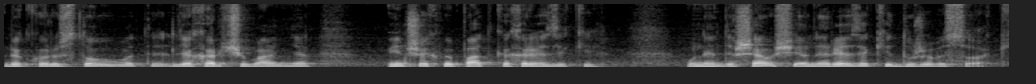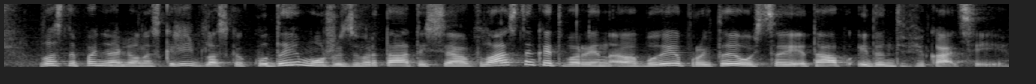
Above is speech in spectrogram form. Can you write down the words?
використовувати для харчування, в інших випадках ризики. Вони дешевші, але ризики дуже високі. Власне, пані Альона, скажіть, будь ласка, куди можуть звертатися власники тварин, аби пройти ось цей етап ідентифікації?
